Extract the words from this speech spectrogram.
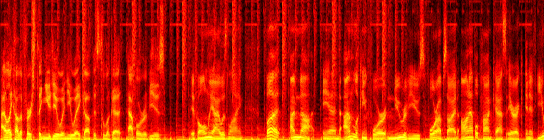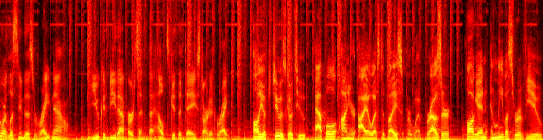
I like how the first thing you do when you wake up is to look at Apple reviews. If only I was lying. But I'm not, and I'm looking for new reviews for Upside on Apple Podcasts, Eric. And if you are listening to this right now, you could be that person that helps get the day started right. All you have to do is go to Apple on your iOS device or web browser, log in, and leave us a review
